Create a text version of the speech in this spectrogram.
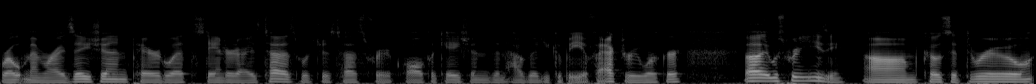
rote memorization paired with standardized tests, which just tests for your qualifications and how good you could be a factory worker, uh, it was pretty easy. Um, coasted through,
